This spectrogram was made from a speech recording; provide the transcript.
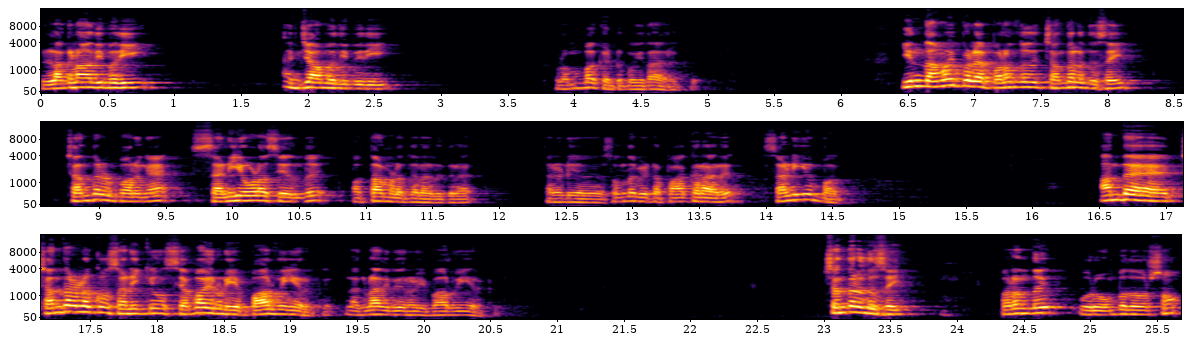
லக்னாதிபதி அஞ்சாம் அதிபதி ரொம்ப கெட்டு போய் தான் இருக்குது இந்த அமைப்பில் பிறந்தது சந்திர திசை. சந்திரன் பாருங்கள் சனியோடு சேர்ந்து பத்தாம் இடத்துல இருக்கிறார். தன்னுடைய சொந்த வீட்டை பார்க்குறாரு. சனியும் பார்க்கும் அந்த சந்திரனுக்கும் சனிக்கும் செவ்வாயினுடைய பார்வையும் இருக்குது லக்னாதிபதியினுடைய பார்வையும் இருக்குது சந்திர திசை பிறந்து ஒரு ஒன்பது வருஷம்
